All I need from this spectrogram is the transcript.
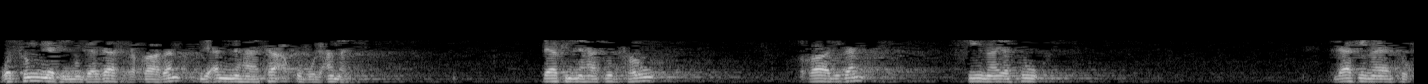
وسميت المجازات عقابا لأنها تعقب العمل. لكنها تذكر غالبا فيما يسوء. لا فيما يسوء.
